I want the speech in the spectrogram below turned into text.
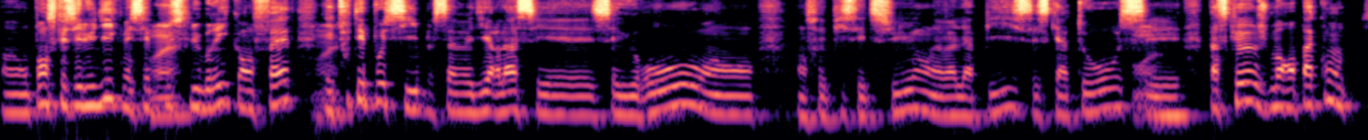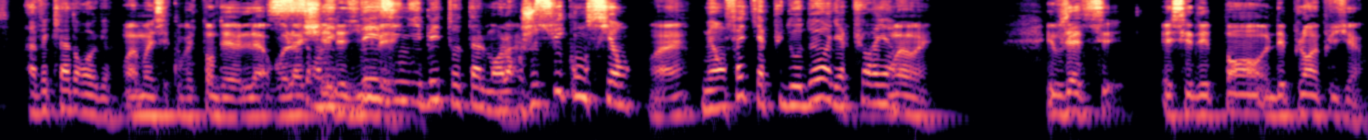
on pense que c'est ludique, mais c'est Ouais. plus lubrique en fait, et tout est possible. Ça veut dire là, c'est, c'est uro, on, on se fait pisser dessus, on avale la pisse, c'est scato, c'est, parce que je me rends pas compte avec la drogue. Ouais, moi c'est complètement dé- on relâché, est désinhibé. désinhibé totalement. Alors, je suis conscient, Ouais. mais en fait, il y a plus d'odeur, il y a plus rien. Ouais, ouais. Et vous êtes, c'est- et c'est des plans, des plans à plusieurs.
